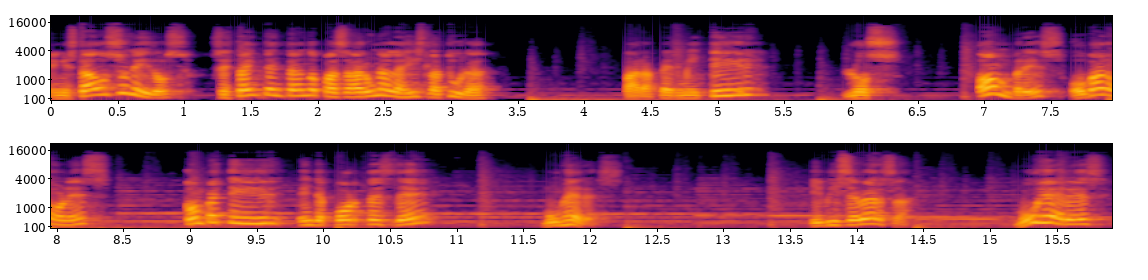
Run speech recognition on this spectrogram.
En Estados Unidos se está intentando pasar una legislatura para permitir los hombres o varones competir en deportes de mujeres y viceversa. Mujeres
